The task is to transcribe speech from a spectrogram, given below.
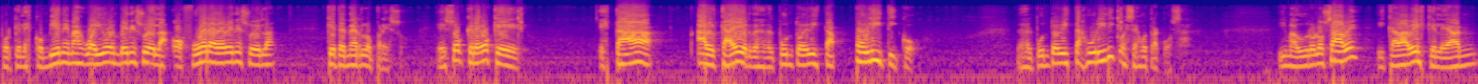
Porque les conviene más Guaidó en Venezuela o fuera de Venezuela que tenerlo preso. Eso creo que está al caer desde el punto de vista político. Desde el punto de vista jurídico, esa es otra cosa y Maduro lo sabe y cada vez que le han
